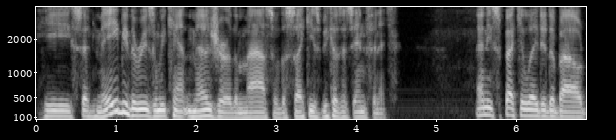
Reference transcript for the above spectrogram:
he said maybe the reason we can't measure the mass of the psyche is because it's infinite. And he speculated about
